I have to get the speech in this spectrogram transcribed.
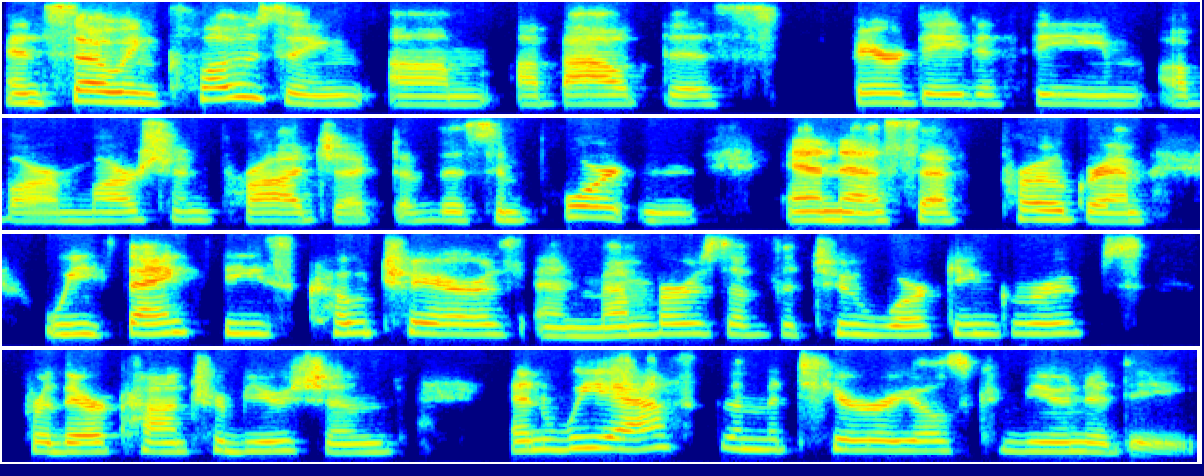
And so, in closing, um, about this fair data theme of our MaRCN project, of this important NSF program, we thank these co chairs and members of the two working groups for their contributions. And we ask the materials community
